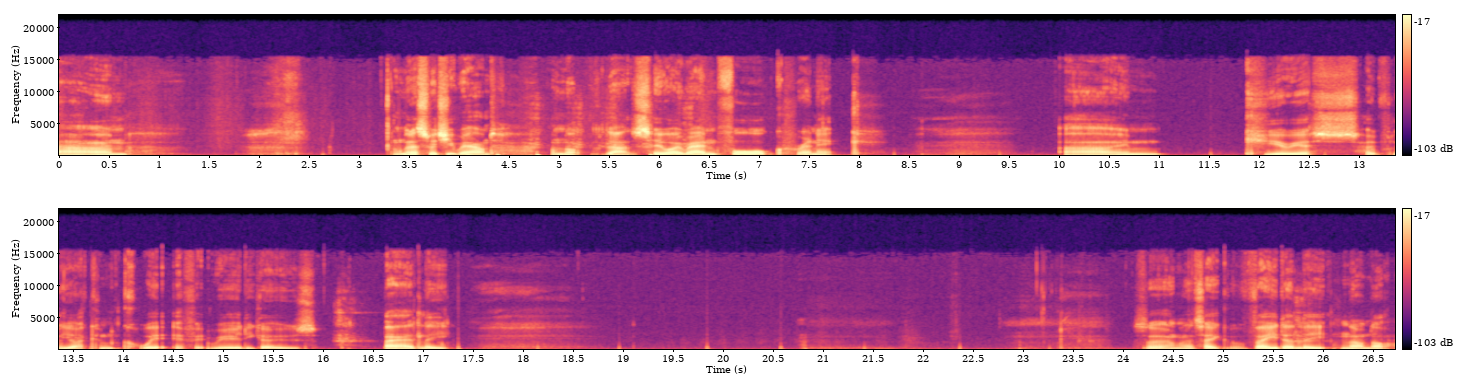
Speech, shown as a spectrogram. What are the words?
Um, I'm going to switch it round. I'm not. That's who I ran for Krennic. I'm curious. Hopefully, I can quit if it really goes badly. So I'm going to take Vader lead. No, I'm not.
